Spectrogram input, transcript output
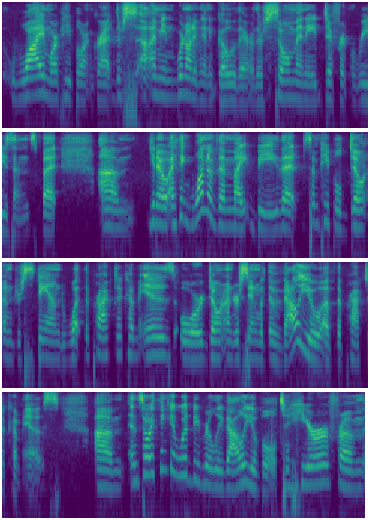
why more people aren't grad. There's, I mean, we're not even going to go there. There's so many different reasons, but um, you know, I think one of them might be that some people don't understand what the practicum is or don't understand what the value of the practicum is. Um, and so I think it would be really valuable to hear from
